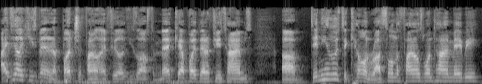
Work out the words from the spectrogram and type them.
I feel like he's been in a bunch of finals. I feel like he's lost to Metcalf like that a few times. Um, didn't he lose to Kellen Russell in the finals one time? Maybe.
